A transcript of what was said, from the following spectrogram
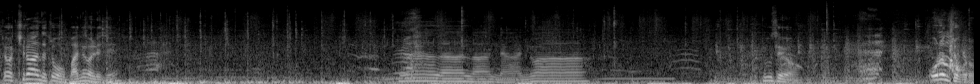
저거 치료하는데 좀 많이 걸리지? 라라라나와 누구세요? 오른쪽으로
